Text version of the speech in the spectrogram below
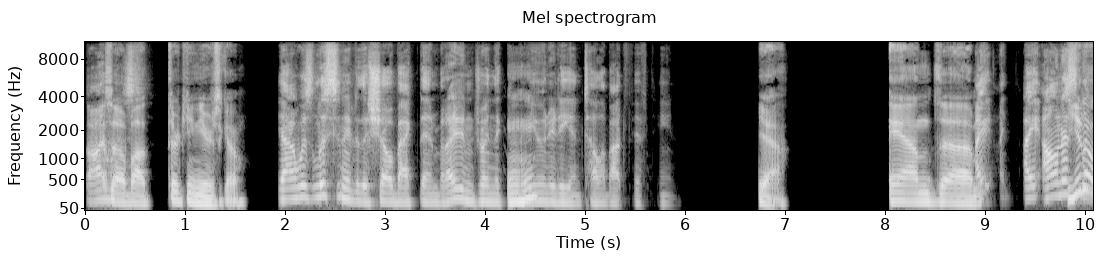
I so was, about 13 years ago. Yeah, I was listening to the show back then, but I didn't join the Mhm. community until about 15. Yeah. And um, I, I, honestly, you know,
